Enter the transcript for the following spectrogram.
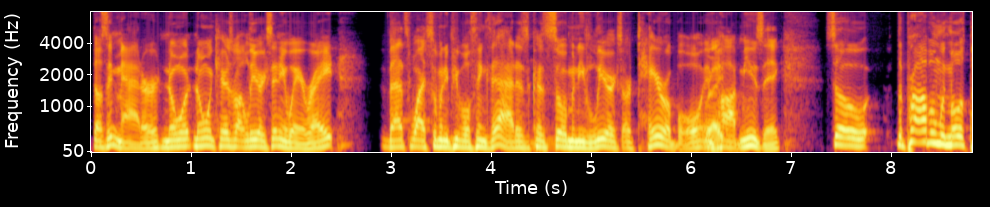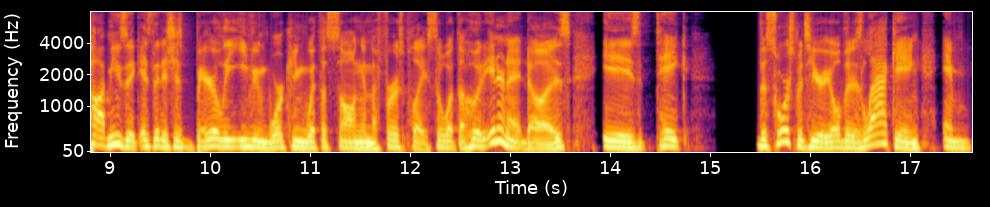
doesn't matter. No one no one cares about lyrics anyway, right? That's why so many people think that is because so many lyrics are terrible in Right. pop music. So the problem with most pop music is that it's just barely even working with a song in the first place. So what the hood internet does is take the source material that is lacking and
